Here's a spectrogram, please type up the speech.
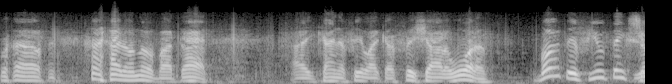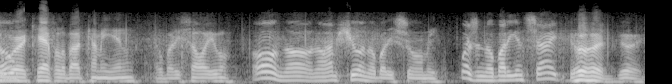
Well, I don't know about that. I kind of feel like a fish out of water. But if you think so. You were careful about coming in. Nobody saw you. Oh, no, no, I'm sure nobody saw me. Wasn't nobody in sight. Good, good.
